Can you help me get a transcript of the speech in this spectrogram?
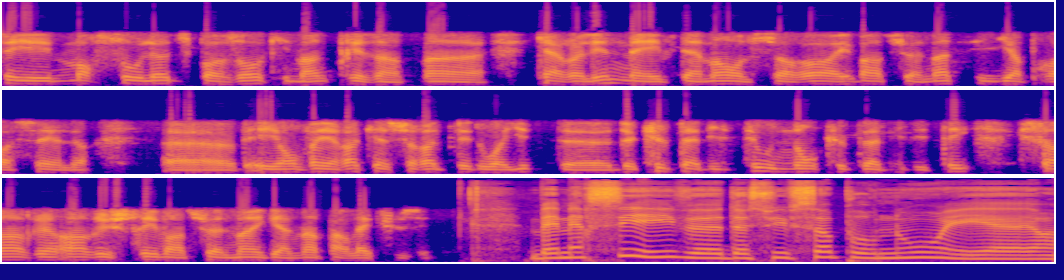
ces morceaux-là du puzzle qui manquent présentement, euh, Caroline, mais évidemment, on le saura éventuellement s'il y a procès. Là. Euh, et on verra quel sera le plaidoyer de, culpabilité ou non culpabilité qui sera enregistré éventuellement également par l'accusé. Ben merci Yves de suivre ça pour nous et euh,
